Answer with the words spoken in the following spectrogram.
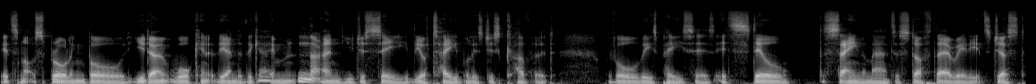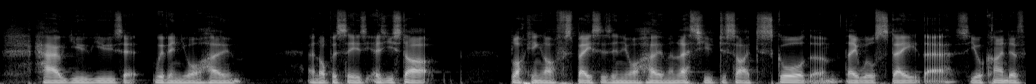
It's not a sprawling board. You don't walk in at the end of the game No. and you just see your table is just covered with all these pieces. It's still the same amount of stuff there. Really, it's just how you use it within your home. And obviously, as, as you start blocking off spaces in your home unless you decide to score them they will stay there so you're kind of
